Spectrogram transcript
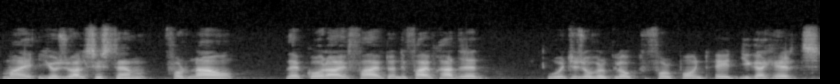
my usual system for now, the Core i5 2500 which is overclocked to 4.8 gigahertz.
